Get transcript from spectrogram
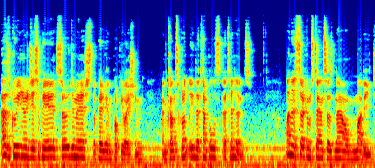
As greenery disappeared, so diminished the pagan population, and consequently the temple's attendance. Under circumstances now muddied,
